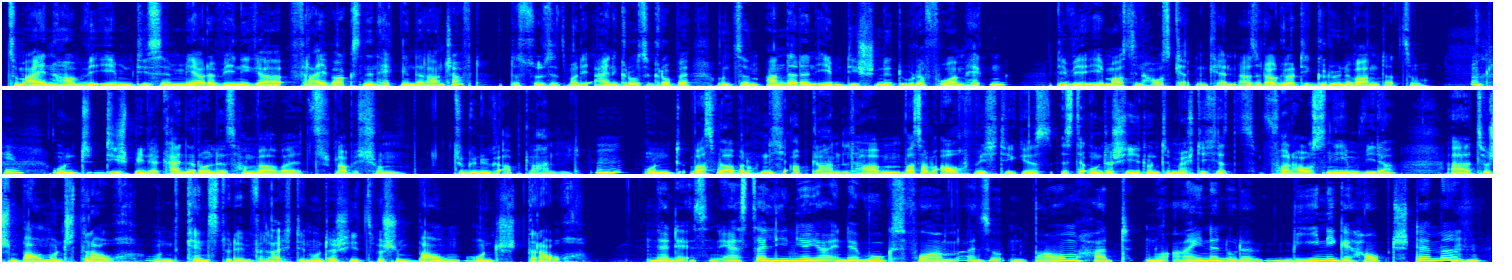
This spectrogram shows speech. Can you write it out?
Zum einen haben wir eben diese mehr oder weniger frei wachsenden Hecken in der Landschaft. Das ist jetzt mal die eine große Gruppe. Und zum anderen eben die Schnitt- oder Formhecken, die wir eben aus den Hausgärten kennen. Also da gehört die grüne Wand dazu. Okay. Und die spielen ja keine Rolle, das haben wir aber jetzt, glaube ich, schon zu Genüge abgehandelt. Mhm. Und was wir aber noch nicht abgehandelt haben, was aber auch wichtig ist, ist der Unterschied, und den möchte ich jetzt vorausnehmen wieder, äh, zwischen Baum und Strauch. Und kennst du den vielleicht, den Unterschied zwischen Baum und Strauch? Ja, der ist in erster Linie ja in der Wuchsform. Also ein Baum hat nur einen oder wenige Hauptstämme. Mhm.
